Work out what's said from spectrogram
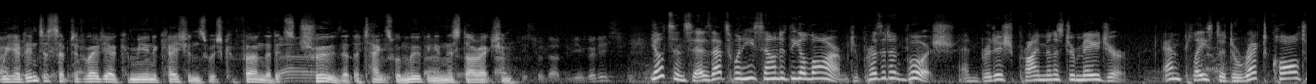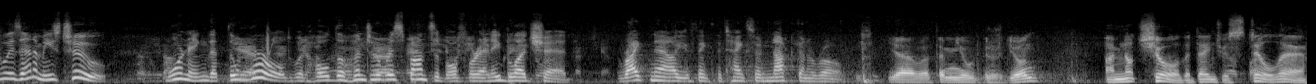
We had intercepted radio communications which confirmed that it's true that the tanks were moving in this direction. Yeltsin says that's when he sounded the alarm to President Bush and British Prime Minister Major and placed a direct call to his enemies, too, warning that the world would hold the junta responsible for any bloodshed. Right now, you think the tanks are not going to roll. I'm not sure the danger is still there.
